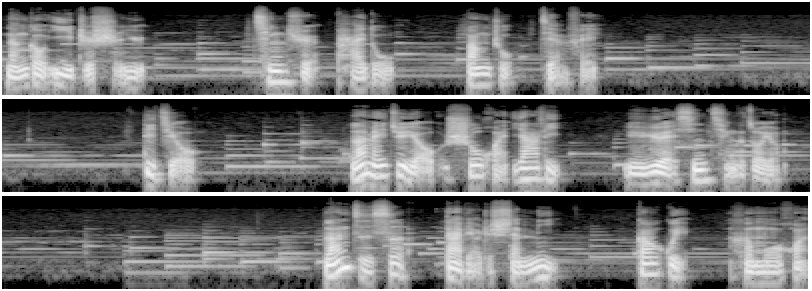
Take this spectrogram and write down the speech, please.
能够抑制食欲、清血排毒，帮助减肥。第九，蓝莓具有舒缓压力。愉悦心情的作用。蓝紫色代表着神秘、高贵和魔幻，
